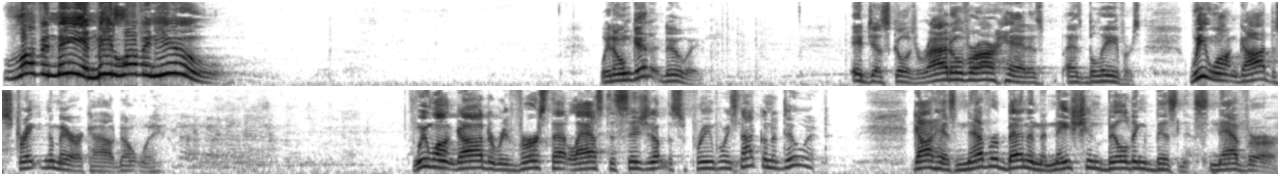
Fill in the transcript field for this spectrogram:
loving me and me loving you. We don't get it, do we? It just goes right over our head as, as believers. We want God to straighten America out, don't we? We want God to reverse that last decision up the Supreme Court. He's not going to do it. God has never been in the nation building business. Never.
